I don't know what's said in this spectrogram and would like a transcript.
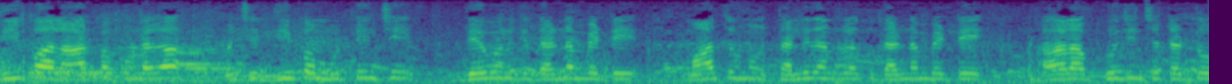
దీపాలు ఆర్పకుండా మంచి దీపం ముట్టించి దేవునికి దండం పెట్టి మాతృ తల్లిదండ్రులకు దండం పెట్టి అలా పూజించేటట్టు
